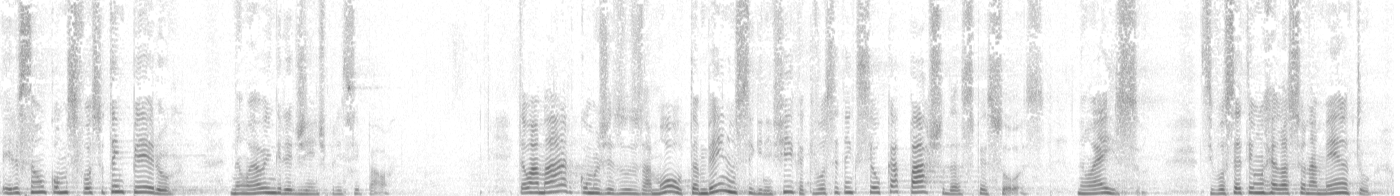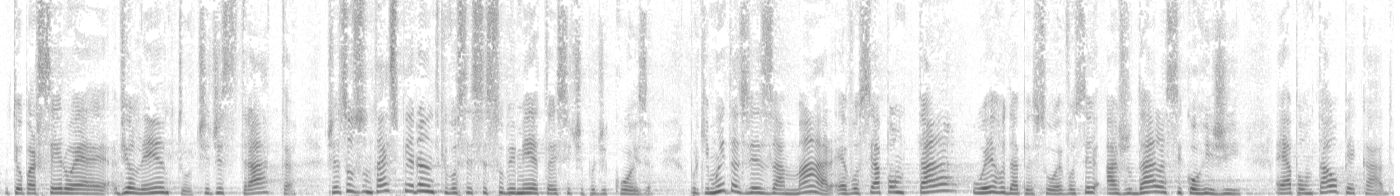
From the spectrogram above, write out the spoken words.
eles são como se fosse o tempero, não é o ingrediente principal. Então, amar como Jesus amou também não significa que você tem que ser o capacho das pessoas. Não é isso. Se você tem um relacionamento o teu parceiro é violento, te distrata. Jesus não está esperando que você se submeta a esse tipo de coisa. Porque muitas vezes amar é você apontar o erro da pessoa, é você ajudar ela a se corrigir, é apontar o pecado.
